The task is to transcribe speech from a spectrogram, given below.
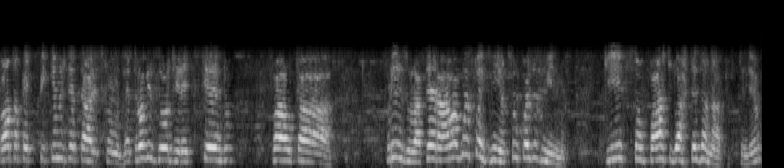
Falta pe- pequenos detalhes como retrovisor direito e esquerdo. Falta friso lateral, algumas coisinhas, são coisas mínimas. Que são parte do artesanato, entendeu?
